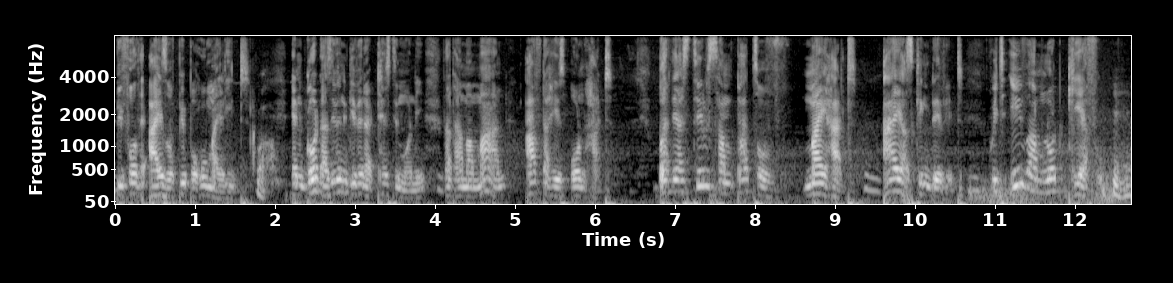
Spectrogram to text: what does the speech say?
before the eyes of people whom I lead. Wow. And God has even given a testimony that I'm a man after his own heart. But there are still some parts of my heart, I as King David, which if I'm not careful, mm-hmm.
